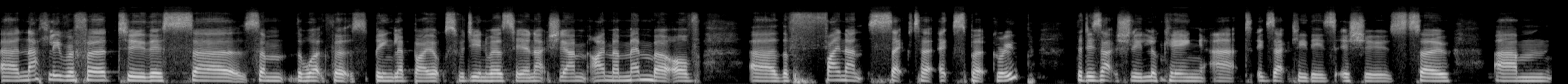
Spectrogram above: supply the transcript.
uh, Natalie referred to this uh, some the work that's being led by Oxford University, and actually I'm I'm a member of uh, the finance sector expert group that is actually looking at exactly these issues. So, um,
